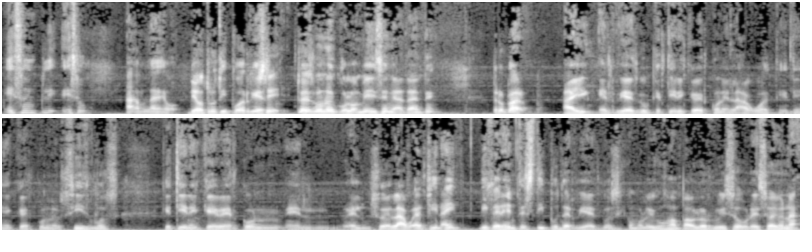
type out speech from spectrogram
Eso, impli- eso habla de, de otro tipo de riesgo. Sí. Entonces uno en Colombia dice inmediatamente, pero claro, hay el riesgo que tiene que ver con el agua, que tiene que ver con los sismos, que tiene que ver con el, el uso del agua. En fin, hay diferentes tipos de riesgos y como lo dijo Juan Pablo Ruiz, sobre eso hay una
